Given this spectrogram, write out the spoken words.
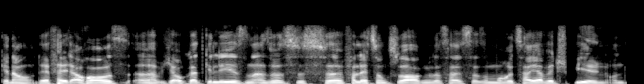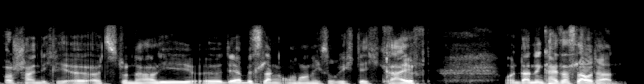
Genau, der fällt auch aus, äh, habe ich auch gerade gelesen. Also es ist äh, Verletzungssorgen, das heißt also Moritz Heyer wird spielen und wahrscheinlich äh, Öztunali, äh, der bislang auch noch nicht so richtig greift. Und dann in Kaiserslautern.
